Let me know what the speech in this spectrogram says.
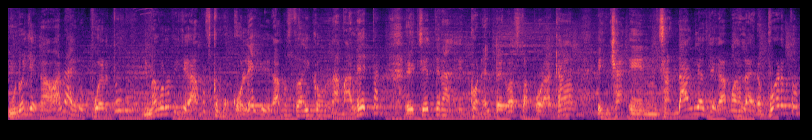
uno llegaba al aeropuerto y me acuerdo que llegábamos como colegio, llegábamos todo ahí con la maleta, etcétera, con el pelo hasta por acá, en, en sandalias, llegamos al aeropuerto,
